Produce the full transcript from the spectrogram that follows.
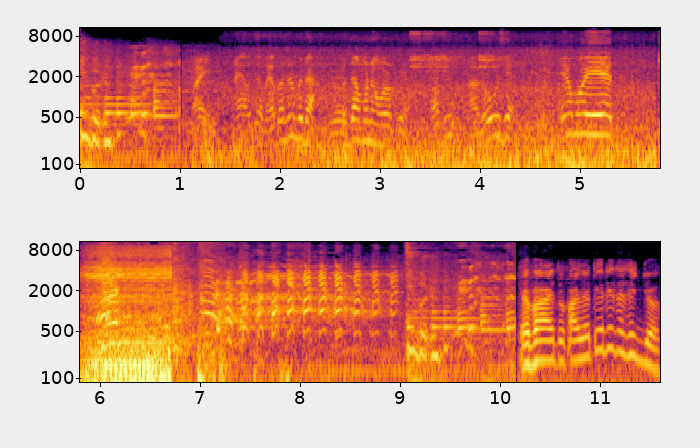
ભાઈ અહીંયા આવજો ભાઈબંધ ને બધા બધા મને ઓળખે. હા જોવું છે. એ મોહિત. એ ભાઈ તું કાળિયો કેવી રીતે થઈ ગયો?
